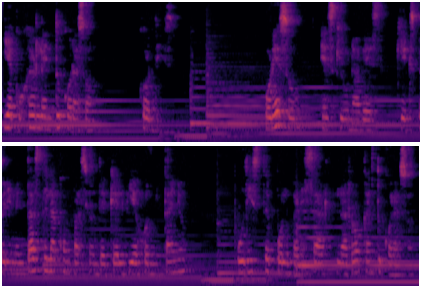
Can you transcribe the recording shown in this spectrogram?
y acogerla en tu corazón, cordis. Por eso es que una vez que experimentaste la compasión de aquel viejo ermitaño, pudiste pulverizar la roca en tu corazón.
